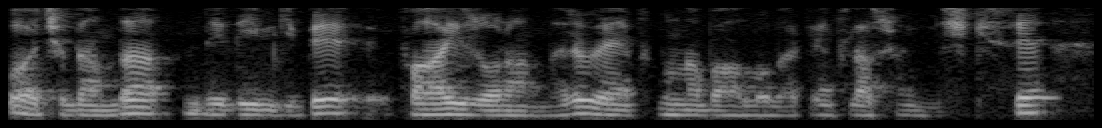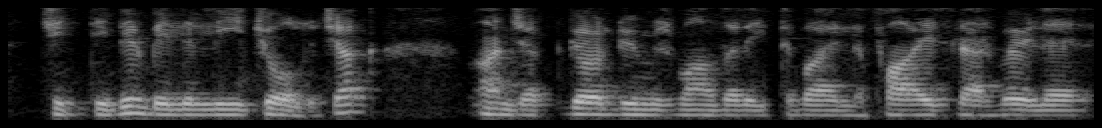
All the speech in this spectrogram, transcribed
Bu açıdan da dediğim gibi faiz oranları ve buna bağlı olarak enflasyon ilişkisi ciddi bir belirleyici olacak. Ancak gördüğümüz manzara itibariyle faizler böyle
